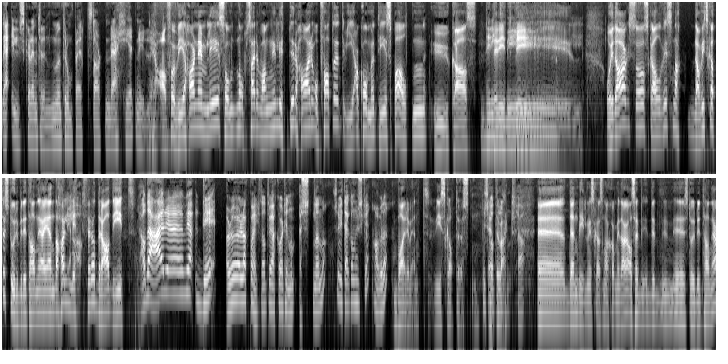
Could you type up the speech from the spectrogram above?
Jeg elsker den trenden med trompetstarten. Det er helt nydelig. Ja, for vi har nemlig, som den observante lytter har oppfattet, vi har kommet til spalten Ukas Drittbil. drittbil. Og i dag så skal vi snakke Da vi skal til Storbritannia igjen. Det har lett for å dra dit. Ja, det er, eh, det, Har du lagt merke til at vi har ikke vært innom Østen ennå? Så vidt jeg kan huske. Har vi det? Bare vent, vi skal til Østen skal etter til hvert. Østen, Ja. Eh, den bilen vi skal snakke om i dag, altså Storbritannia,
